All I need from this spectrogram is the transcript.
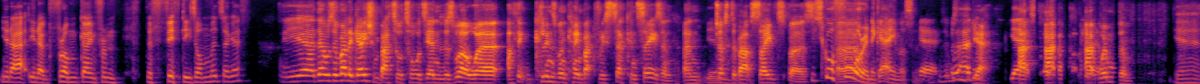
You know, you know, from going from the fifties onwards, I guess. Yeah, there was a relegation battle towards the end as well, where I think Klinsmann came back for his second season and Yeah. just about saved Spurs. He scored four Um, in a game or something. yeah. Was it Was that- Yeah, Yeah, at, at, at Wimbledon. yeah.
